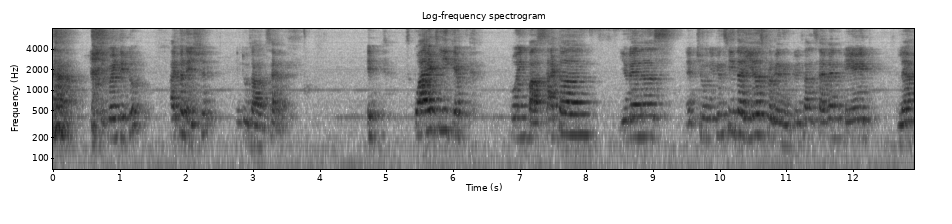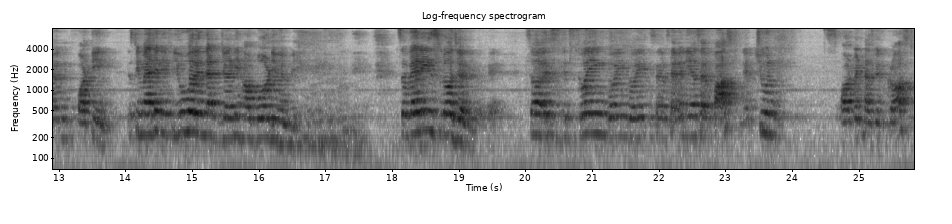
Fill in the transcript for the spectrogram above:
it went into hibernation in 2007. It quietly kept going past Saturn, Uranus, Neptune. You can see the years progressing 2007, 8, 11, 14. Just imagine if you were in that journey, how bored you will be. it's a very slow journey. So it's it's going, going, going. So seven years have passed. Neptune's orbit has been crossed,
